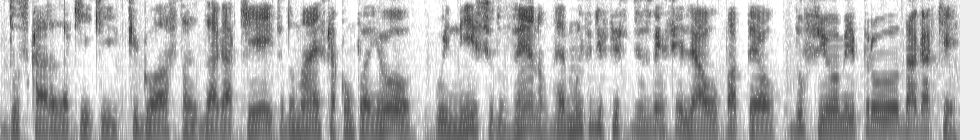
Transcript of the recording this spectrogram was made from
dos caras aqui que, que gosta da HQ e tudo mais, que acompanhou o início do Venom, é muito difícil desvencilhar o papel do filme pro da HQ.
